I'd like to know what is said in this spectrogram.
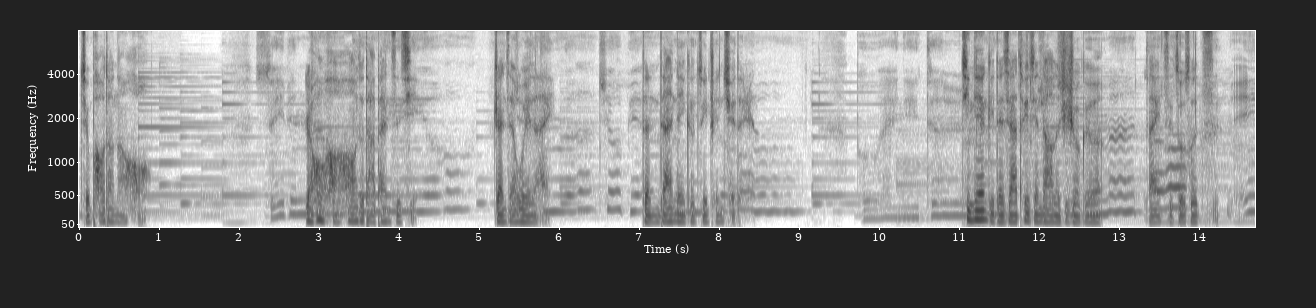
就抛到脑后。然后好好的打扮自己，站在未来，等待那个最正确的人。今天给大家推荐到的这首歌，来自左左子，《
